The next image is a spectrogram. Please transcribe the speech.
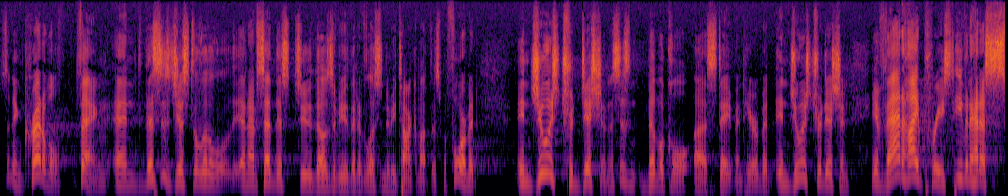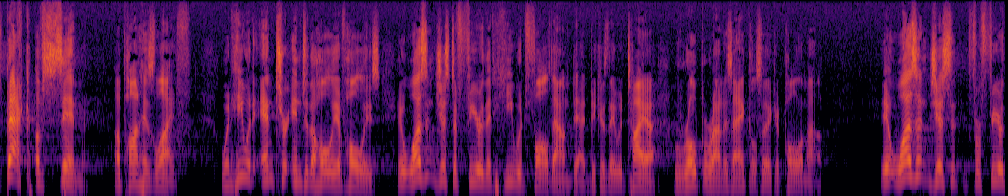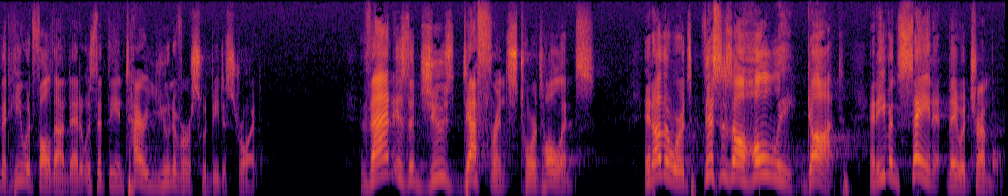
It's an incredible thing. And this is just a little, and I've said this to those of you that have listened to me talk about this before, but in Jewish tradition, this isn't biblical uh, statement here, but in Jewish tradition, if that high priest even had a speck of sin upon his life, when he would enter into the Holy of Holies, it wasn't just a fear that he would fall down dead because they would tie a rope around his ankle so they could pull him out. It wasn't just for fear that he would fall down dead, it was that the entire universe would be destroyed. That is the Jews' deference towards holiness. In other words, this is a holy God and even saying it, they would tremble.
